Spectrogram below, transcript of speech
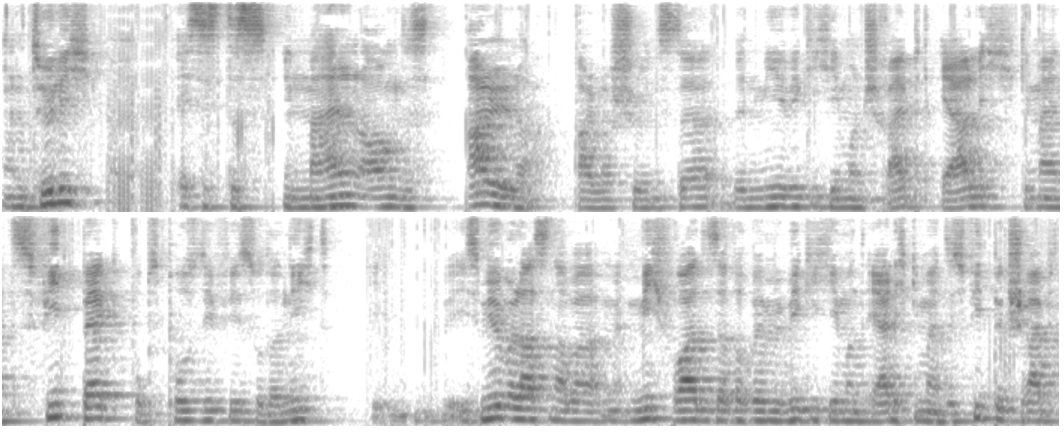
natürlich, äh, es ist das in meinen Augen das aller, Allerschönste, wenn mir wirklich jemand schreibt, ehrlich gemeintes Feedback, ob es positiv ist oder nicht, ist mir überlassen, aber mich freut es einfach, wenn mir wirklich jemand ehrlich gemeintes Feedback schreibt.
